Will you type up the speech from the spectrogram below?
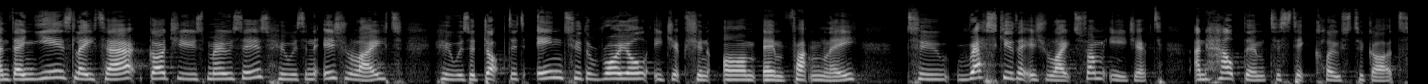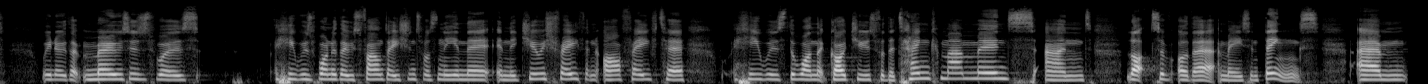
And then years later, God used Moses, who was an Israelite who was adopted into the royal Egyptian um, family, to rescue the Israelites from Egypt and help them to stick close to God. We know that Moses was he was one of those foundations, wasn't he, in the in the Jewish faith and our faith to he was the one that God used for the Ten Commandments and lots of other amazing things. Um,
